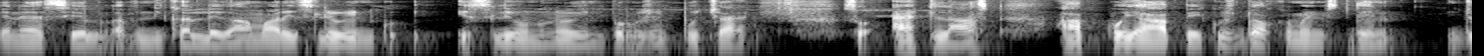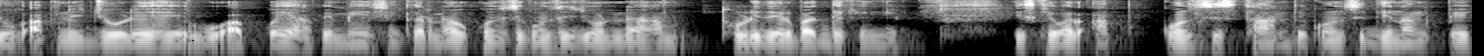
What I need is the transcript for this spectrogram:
एन एस एल अब निकाल लेगा हमारे, इसलिए इनको, इसलिए उन्होंने इन्फॉर्मेशन पूछा है। सो एट लास्ट आपको यहाँ पे कुछ डॉक्यूमेंट्स दें जो आपने जोड़े हैं, वो आपको यहाँ पे मेंशन करना है, वो कौन से कौन से जोड़ना है, हम थोड़ी देर बाद देखेंगे। इसके बाद आप कौन से स्थान पे कौन से दिनांक पे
